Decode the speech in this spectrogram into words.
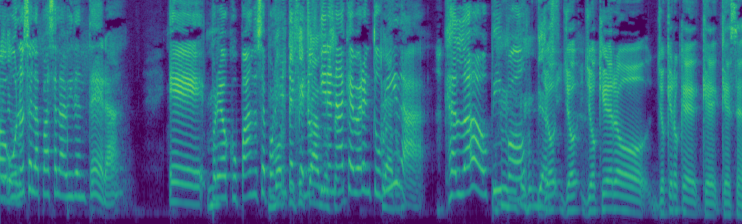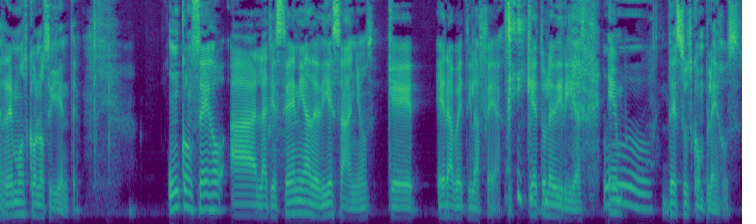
ellos no- uno se la pasa la vida entera eh, preocupándose por gente que no tiene nada que ver en tu Claro. vida. Hello, people. Yes. Yo, yo, yo quiero, yo quiero que, que, que cerremos con lo siguiente. Un consejo a la Yesenia de 10 años que era Betty la Fea. ¿Qué tú le dirías en- Uh. de sus complejos?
